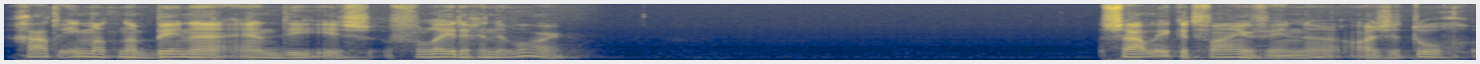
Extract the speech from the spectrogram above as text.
Gaat iemand naar binnen en die is volledig in de war? Zou ik het fijn vinden als je toch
